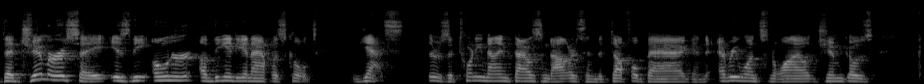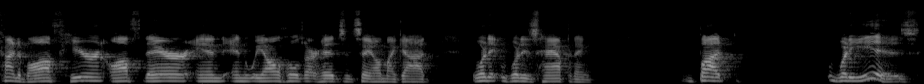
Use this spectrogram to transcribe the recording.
that Jim Irsay is the owner of the Indianapolis Colts. Yes, there's a $29,000 in the duffel bag, and every once in a while, Jim goes kind of off here and off there, and and we all hold our heads and say, "Oh my God, what what is happening?" But what he is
